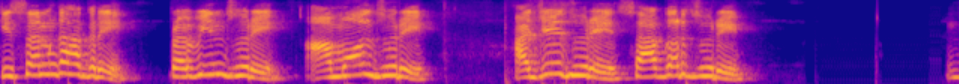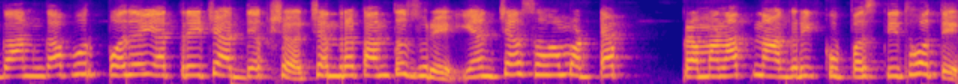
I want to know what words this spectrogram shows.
किसन घागरे प्रवीण झुरे अमोल झुरे अजय झुरे सागर झुरे. गाणगापूर पदयात्रेचे अध्यक्ष चंद्रकांत झुरे यांच्यासह मोठ्या प्रमाणात नागरिक उपस्थित होते.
